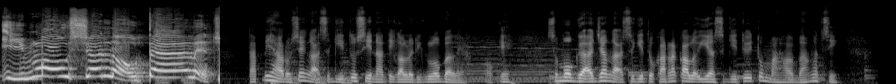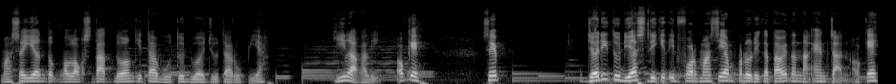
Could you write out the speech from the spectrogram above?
Emotional damage. Tapi harusnya nggak segitu sih nanti kalau di global ya. Oke. Semoga aja nggak segitu karena kalau iya segitu itu mahal banget sih. Masa ya untuk ngelock stat doang kita butuh 2 juta rupiah. Gila kali. Oke. Sip. Jadi itu dia sedikit informasi yang perlu diketahui tentang enchant, oke?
